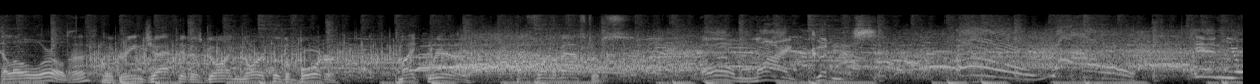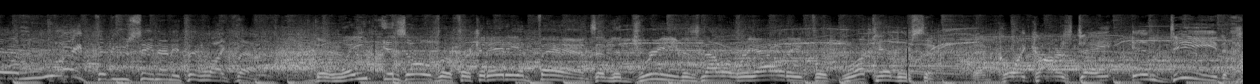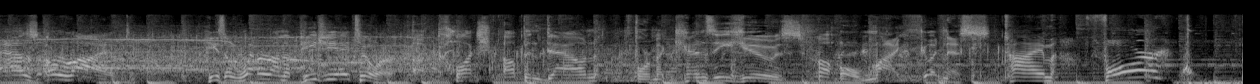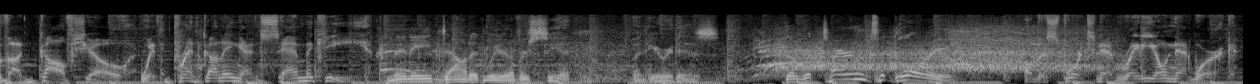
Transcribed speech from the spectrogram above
Hello, world, huh? The green jacket is going north of the border. Mike Weir has won the Masters. Oh, my goodness. Oh, wow! In your life have you seen anything like that? The wait is over for Canadian fans, and the dream is now a reality for Brooke Henderson. And Corey Conners' day indeed has arrived. He's a winner on the PGA Tour. A clutch up and down for Mackenzie Hughes. Oh my goodness. Time for the Golf Show with Brent Gunning and Sam McKee. Many doubted we'd ever see it, but here it is. The return to glory on the Sportsnet Radio Network.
